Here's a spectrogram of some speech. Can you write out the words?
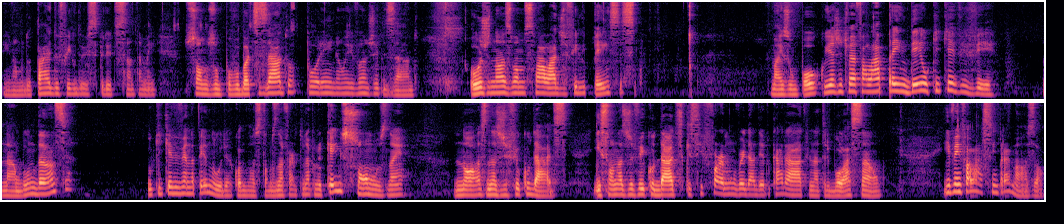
Em nome do Pai, do Filho e do Espírito Santo também. Somos um povo batizado, porém não evangelizado. Hoje nós vamos falar de Filipenses mais um pouco e a gente vai falar aprender o que é viver na abundância, o que é viver na penúria, quando nós estamos na fartura, quem somos, né? Nós nas dificuldades. E são nas dificuldades que se forma um verdadeiro caráter, na tribulação. E vem falar assim para nós, ó.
